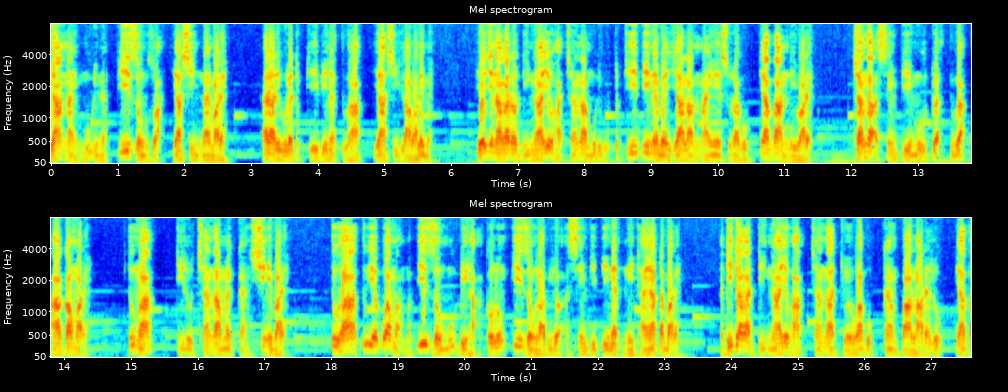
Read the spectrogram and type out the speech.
ရနိုင်မှုတွေနဲ့ပြည့်စုံစွာရရှိနိုင်ပါတယ်။အဲ့ဒါတွေကိုလည်းတပြေးပြေးနဲ့သူဟာရရှိလာပါလိမ့်မယ်။ပြောချင်တာကတော့ဒီငါးရုပ်ဟာချမ်းသာမှုတွေကိုတပြေးပြေးနဲ့ပဲရလာနိုင်တယ်ဆိုတာကိုပြသနေပါတယ်။ ချမ်းသာအစဉ်ပြေမှုအတွက်သူကအားကောင်းပါတယ်။သူ့မှာဒီလိုချမ်းသာမဲ့ကံရှိနေပါတယ်သူဟာသူ့ရဲ့ဘဝမှာမပြည့်စုံမှုတွေဟာအကုန်လုံးပြည့်စုံလာပြီးတော့အစဉ်ပြေပြေနဲ့နေထိုင်ရတတ်ပါတယ်။အဓိကကဒီငါးရုပ်ဟာချမ်းသာကြွယ်ဝဖို့ကံပါလာတယ်လို့ပြသ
